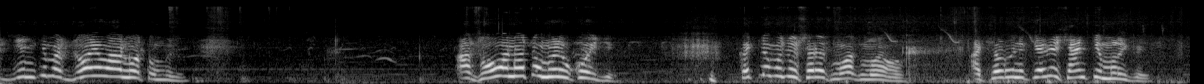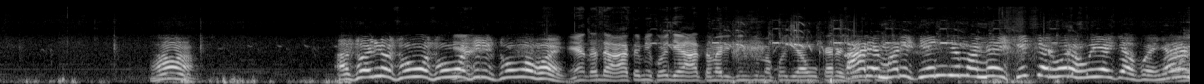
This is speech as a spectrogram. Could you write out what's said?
પણ જોવા નહોતું મળ્યું. આ જોવા નહોતું મળ્યું કોઈ દી. કેટલું બધું સરસ મોજ મળ્યો આ ખેડૂતને કેવી શાંતિ મળી ગઈ. હા. આ જોઈ લો જોવો જોવો શ્રી જોવો ભાઈ. હે દાદા આ તમે કોઈ દે આ તમારી જિંદગીમાં કોઈ દે આવું કરે મારી જિંદગીમાં નહીં સિત્તેર વર્ષ ગયા ભાઈ હેરાન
